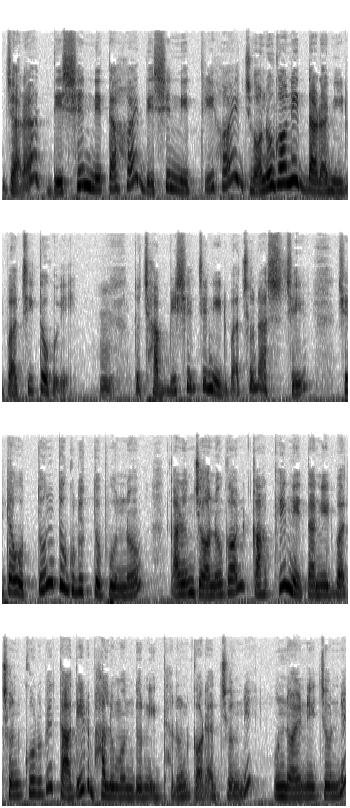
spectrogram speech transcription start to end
যারা দেশের নেতা হয়, দেশের নেত্রী হয়, জনগণের দ্বারা নির্বাচিত হয়ে। তো ছাব্বিশের যে নির্বাচন আসছে সেটা অত্যন্ত গুরুত্বপূর্ণ। কারণ জনগণ কাকে নেতা নির্বাচন করবে তাদের ভালো মন্দ নির্ধারণ করার জন্যে উন্নয়নের জন্যে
